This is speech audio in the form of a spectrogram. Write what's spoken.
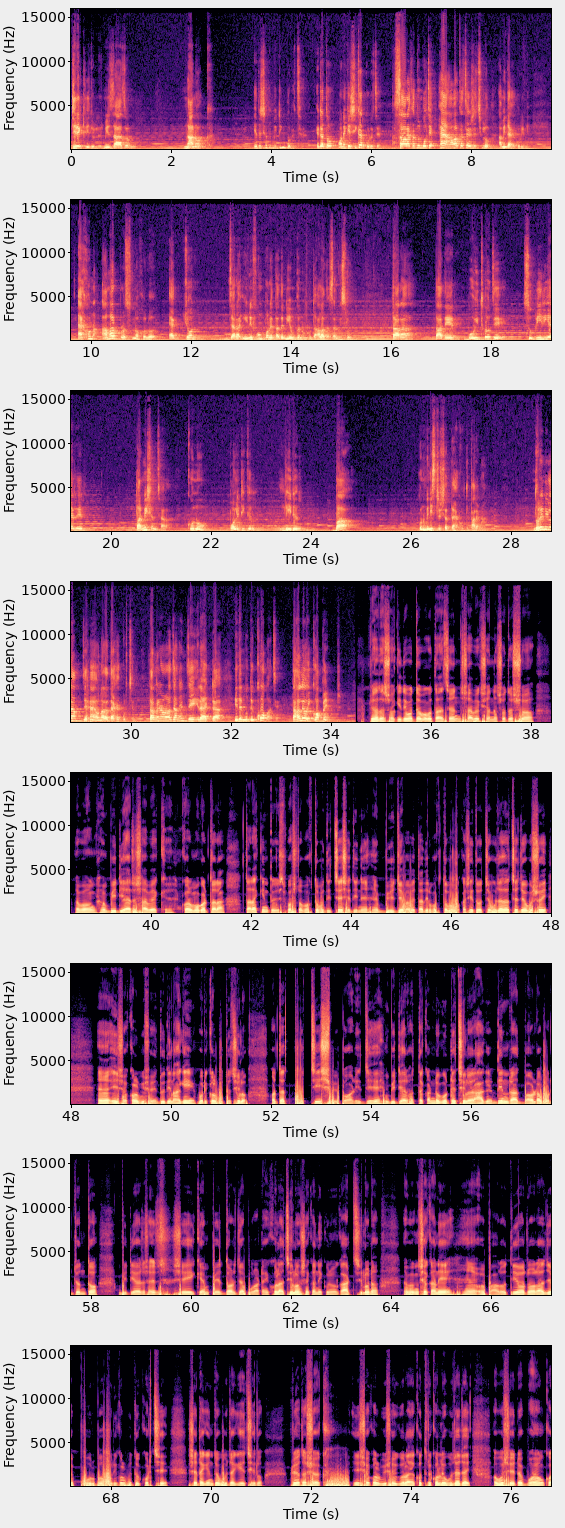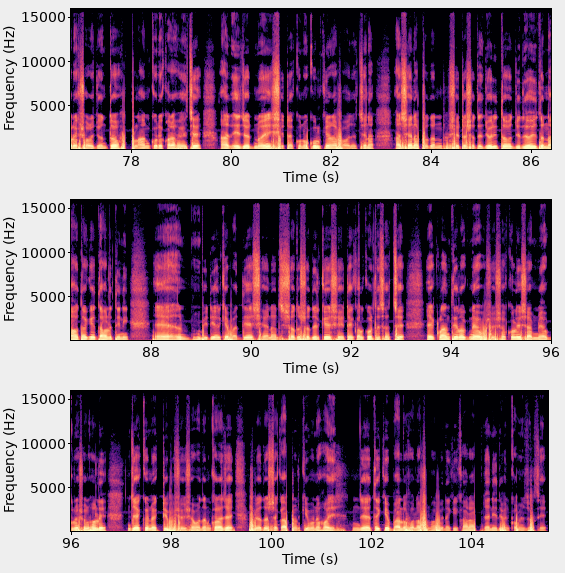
ডিরেক্টলি জড়িত। মির্জা আজম, নানক, এদের সাথে মিটিং করেছে। এটা তো অনেকে স্বীকার করেছে। সারা খাতুন বলছে হ্যাঁ আমার কাছে এসেছিল, আমি দেখা করিনি। এখন আমার প্রশ্ন হলো, একজন যারা ইউনিফর্ম পরে তাদের নিয়মকানুন কিন্তু আলাদা সার্ভিস রুম তারা তাদের বৈধ যে সুপিরিয়রের পারমিশন ছাড়া কোনো পলিটিক্যাল লিডার বা কোনো মিনিস্ট্রির সাথে দেখা করতে পারে না। ধরে নিলাম যে হ্যাঁ ওনারা দেখা করছেন। তার মানে ওনারা জানেন যে এরা একটা এদের মধ্যে ক্ষোভ আছে। তাহলে ওই গভর্নমেন্ট প্রিয় দর্শক, ইতিমধ্যে অবগত আছেন সাবেক সেনা সদস্য এবং বিডিআর সাবেক কর্মকর্তারা, তারা কিন্তু স্পষ্ট বক্তব্য দিচ্ছে সেদিনে। যেভাবে তাদের বক্তব্য প্রকাশিত হচ্ছে, বোঝা যাচ্ছে যে অবশ্যই এই সকল বিষয় দুদিন আগেই পরিকল্পিত ছিল। অর্থাৎ পঁচিশ ফেব্রুয়ারি যে বিডিআর হত্যাকাণ্ড ঘটেছিল, এর আগের দিন রাত বারোটা পর্যন্ত বিডিআর সেই ক্যাম্পের দরজা পুরাটাই খোলা ছিল, সেখানে কোনো গার্ড ছিল না। এবং সেখানে হ্যাঁ, ভারতীয়রা যে পূর্ব পরিকল্পিত করছে সেটা কিন্তু বোঝা গিয়েছিল। প্রিয় দর্শক এই সকল বিষয়গুলো একত্রে করলে বোঝা যায় অবশ্যই এটা ভয়ঙ্কর এক ষড়যন্ত্র। প্ল্যান করে করা হয়েছে আর এই জন্যই সেটা কোনো কুল কিনারা পাওয়া যাচ্ছে না। আর সেনাপ্রধান সেটার সাথে জড়িত, যদি জড়িত নাও থাকে তাহলে তিনি বিডিআরকে বাদ দিয়ে সেনার সদস্যদেরকে সে ট্যাকল করতে চাচ্ছে। এই ক্লান্তি লগ্নে অবশ্যই সকলের সামনে অগ্রসর হলে যে কোনো একটি বিষয় সমাধান করা যায়। প্রিয় দর্শক, আপনার কি মনে হয় যে এতে কি ভালো ফলাফল হবে নাকি খারাপ? জানিয়ে দেবেন কমেন্ট বক্সে।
